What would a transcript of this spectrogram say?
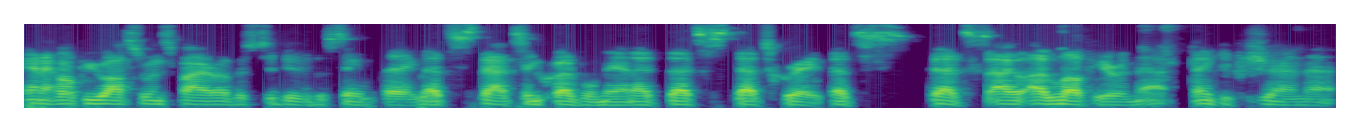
and I hope you also inspire others to do the same thing. That's that's incredible, man. I, that's that's great. That's that's I, I love hearing that. Thank you for sharing that.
